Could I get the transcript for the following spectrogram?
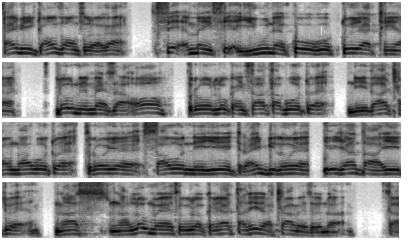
တိုင်းပြည်ကောင်းဆောင်ဆိုတာကစစ်အမိတ်စစ်အယူနဲ့ကိုကိုတွေးရထင်ရ လုံနေမဲ့စားဩသူတို့လုတ်ကင်စားတတ်ဖို့အတွက်နေသားချောင်းသားဖို့အတွက်သူတို့ရဲ့စားဝတ်နေရေးတိုင်းပြည်လုံးရဲ့အေးချမ်းသာရေးအတွက်ငါငါလုံမယ်ဆိုပြီးတော့ခင်ဗျားတန်နေတာချမယ်ဆိုရင်တော့ဒါ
